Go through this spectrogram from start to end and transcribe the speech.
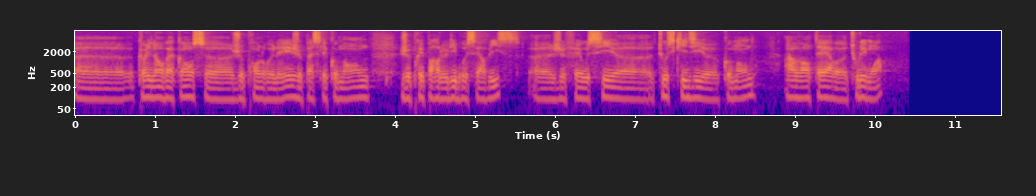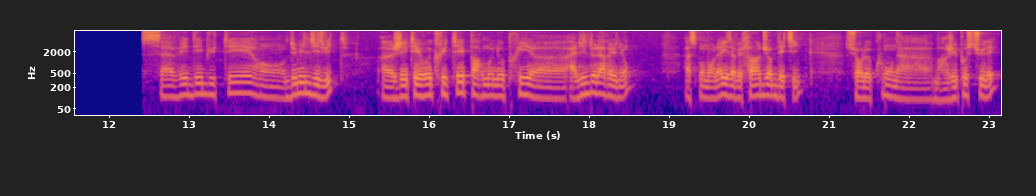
quand il est en vacances, je prends le relais, je passe les commandes, je prépare le libre service, je fais aussi tout ce qui dit commande, inventaire tous les mois. Ça avait débuté en 2018. Euh, j'ai été recruté par Monoprix euh, à l'île de la Réunion. À ce moment-là, ils avaient fait un job dating. Sur le coup, ben, j'ai postulé.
